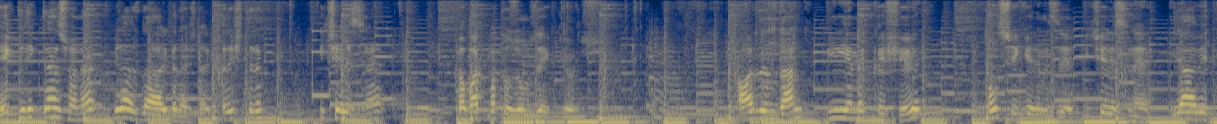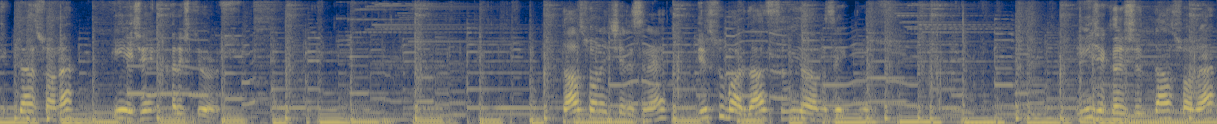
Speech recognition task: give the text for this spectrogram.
Ekledikten sonra biraz daha arkadaşlar karıştırıp içerisine kabartma tozumuzu ekliyoruz. Ardından bir yemek kaşığı toz şekerimizi içerisine ilave ettikten sonra iyice karıştırıyoruz. Daha sonra içerisine bir su bardağı sıvı yağımızı ekliyoruz. İyice karıştırdıktan sonra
